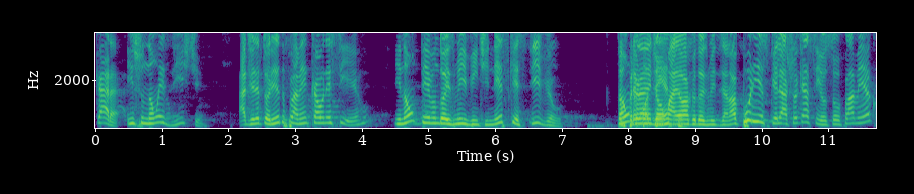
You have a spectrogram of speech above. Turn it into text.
Cara, isso não existe. A diretoria do Flamengo caiu nesse erro e não teve um 2020 inesquecível, tão grande ou maior que o 2019. Por isso, porque ele achou que assim, eu sou o Flamengo,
